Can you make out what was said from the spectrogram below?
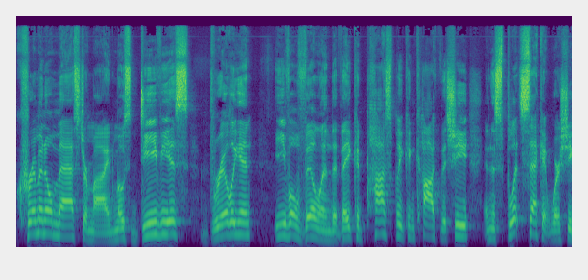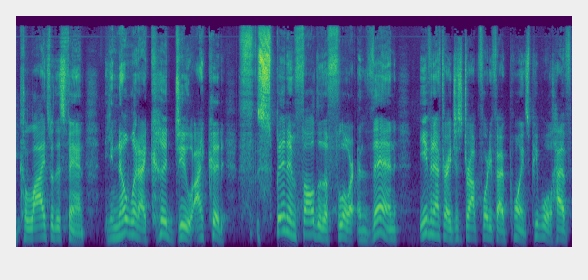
criminal mastermind, most devious, brilliant, evil villain that they could possibly concoct that she, in the split second where she collides with this fan, you know what I could do? I could f- spin and fall to the floor. And then, even after I just dropped 45 points, people will have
